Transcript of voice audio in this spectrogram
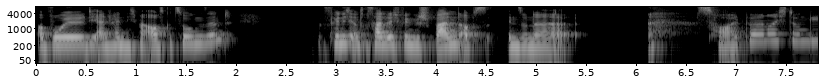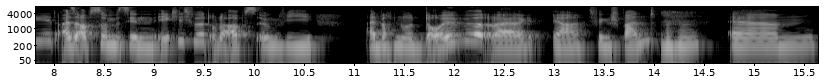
obwohl die anscheinend nicht mal ausgezogen sind. Finde ich interessant und ich bin gespannt, ob es in so eine Saltburn-Richtung geht. Also ob es so ein bisschen eklig wird oder ob es irgendwie einfach nur doll wird. Oder ja, ich bin gespannt. Ähm,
